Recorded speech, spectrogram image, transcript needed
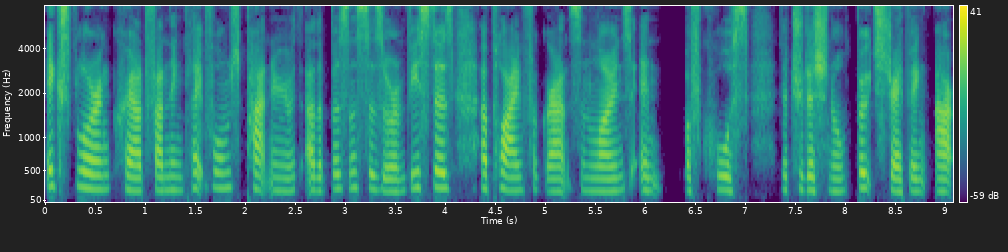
exploring crowdfunding platforms, partnering with other businesses or investors, applying for grants and loans, and of course, the traditional bootstrapping are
